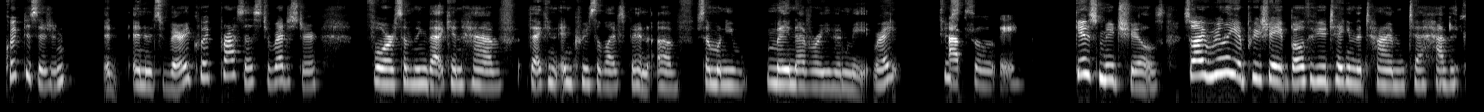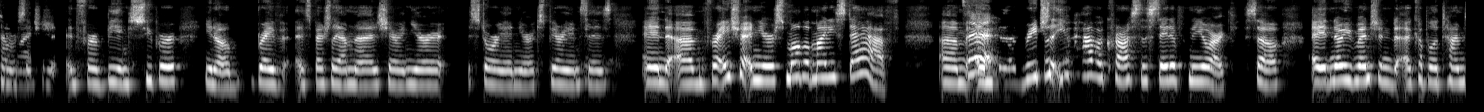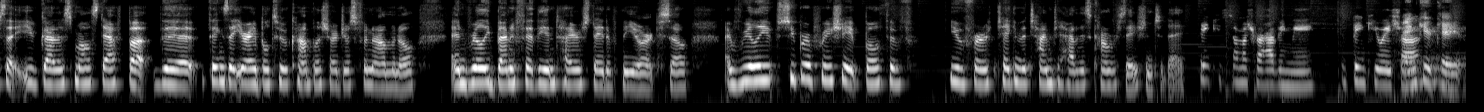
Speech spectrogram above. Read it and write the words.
quick decision and, and it's a very quick process to register for something that can have that can increase the lifespan of someone you may never even meet, right? Just Absolutely. Gives me chills. So I really appreciate both of you taking the time to have Thank this conversation so and for being super, you know, brave, especially Amna sharing your story and your experiences and um, for Aisha and your small but mighty staff um, and the reach that you have across the state of New York. So I know you've mentioned a couple of times that you've got a small staff, but the things that you're able to accomplish are just phenomenal and really benefit the entire state of New York. So I really super appreciate both of you for taking the time to have this conversation today. Thank you so much for having me. thank you, Aisha. Thank you, Kate.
